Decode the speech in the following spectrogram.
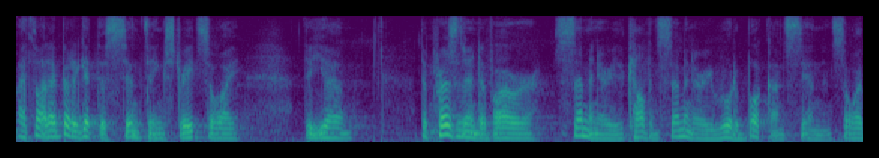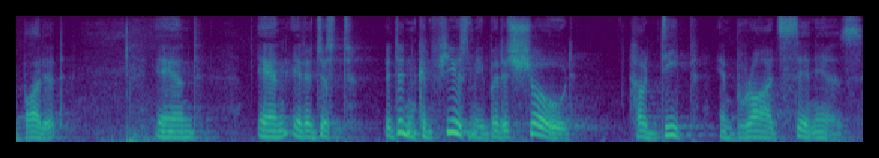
I thought I better get this sin thing straight. So I, the, uh, the president of our seminary, the Calvin Seminary, wrote a book on sin, and so I bought it, and and it just it didn't confuse me, but it showed how deep and broad sin is.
